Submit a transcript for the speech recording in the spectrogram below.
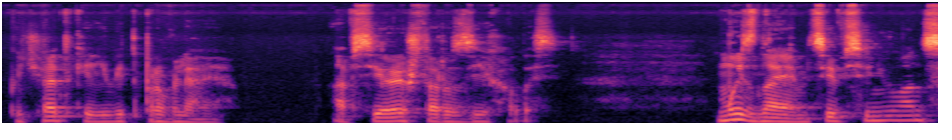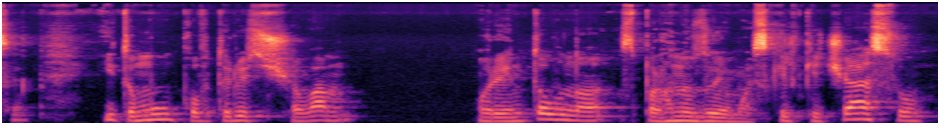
печатки і відправляє. А всі решта роз'їхались. Ми знаємо ці всі нюанси, і тому повторюсь, що вам орієнтовно спрогнозуємо, скільки часу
